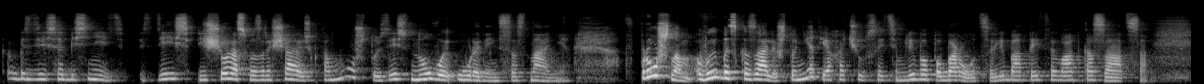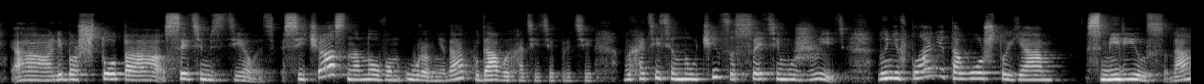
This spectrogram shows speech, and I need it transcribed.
как бы здесь объяснить? Здесь еще раз возвращаюсь к тому, что здесь новый уровень сознания. Прошлом вы бы сказали, что нет, я хочу с этим либо побороться, либо от этого отказаться, а, либо что-то с этим сделать. Сейчас на новом уровне, да, куда вы хотите прийти, вы хотите научиться с этим жить. Но не в плане того, что я смирился, да,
